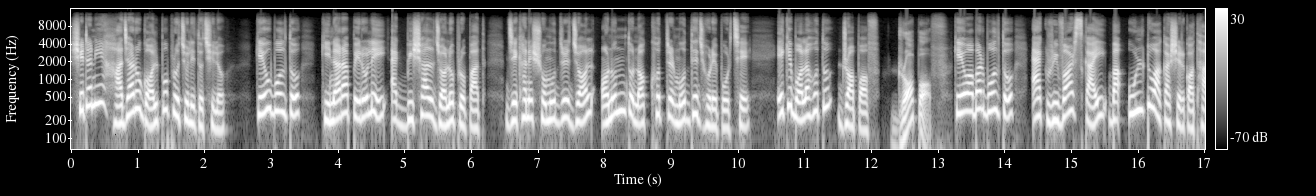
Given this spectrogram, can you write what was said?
সেটা নিয়ে হাজারো গল্প প্রচলিত ছিল। কেউ বলতো কিনারা পেরোলেই এক বিশাল জলপ্রপাত যেখানে সমুদ্রের জল অনন্ত নক্ষত্রের মধ্যে ঝরে পড়ছে। একে বলা হতো ড্রপ অফ ড্রপ অফ কেউ আবার বলতো এক রিভার স্কাই বা উল্টো আকাশের কথা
